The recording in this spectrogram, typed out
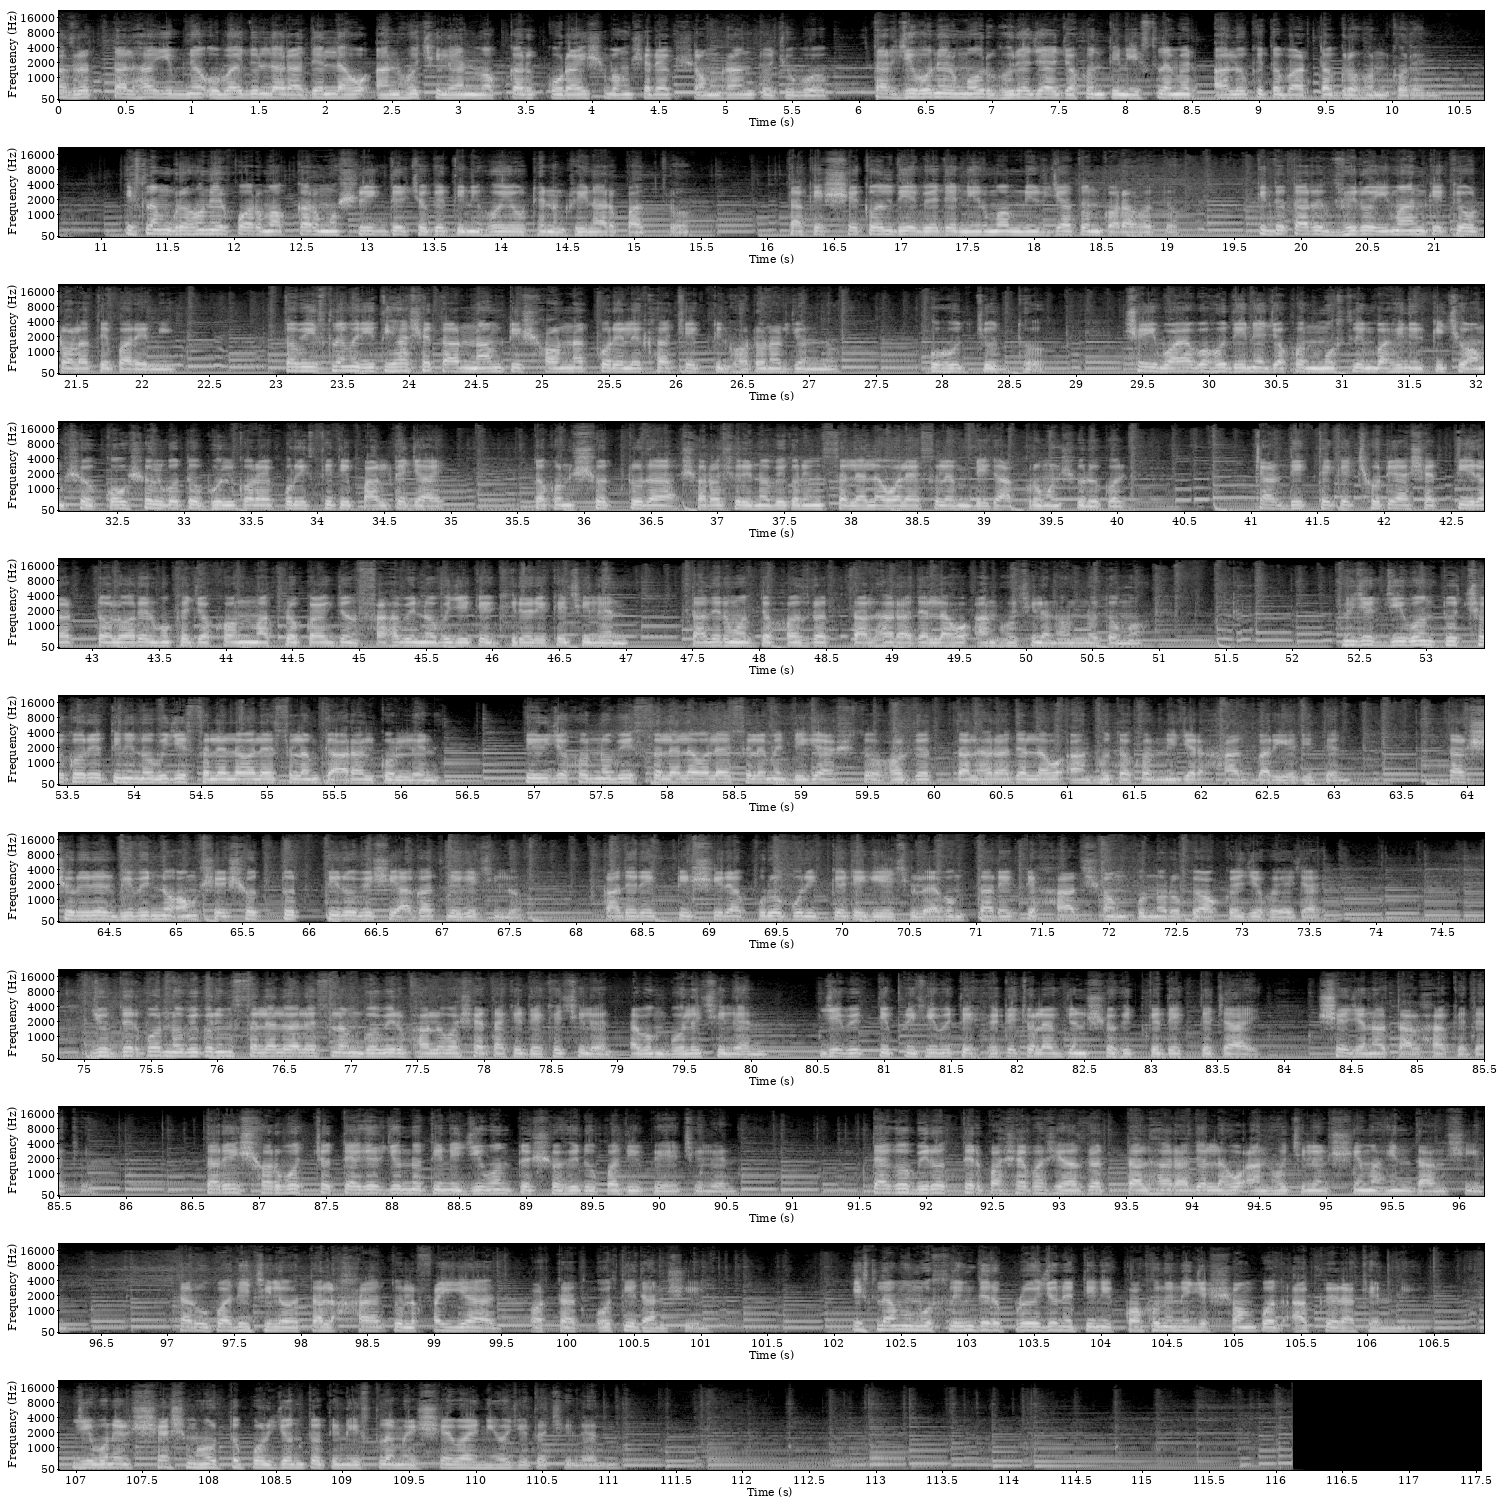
হজরত তালহা ইবনে উবাইদুল্লাহ রাদিয়াল্লাহু আনহু ছিলেন মক্কার কোরাইশ বংশের এক সম্ভ্রান্ত যুবক। তার জীবনের মোড় ঘুরে যায় যখন তিনি ইসলামের আলোকিত বার্তা গ্রহণ করেন। ইসলাম গ্রহণের পর মক্কার মুশরিকদের চোখে তিনি হয়ে ওঠেন ঘৃণার পাত্র। তাকে শেকল দিয়ে বেঁধে নির্মম নির্যাতন করা হতো। কিন্তু তার দৃঢ় ইমানকে কেউ টলাতে পারেনি। তবে ইসলামের ইতিহাসে তার নামটি স্বর্ণাক করে লেখা আছে একটি ঘটনার জন্য। উহুদ যুদ্ধ। সেই ভয়াবহ দিনে যখন মুসলিম বাহিনীর কিছু অংশ কৌশলগত ভুল করায় পরিস্থিতি পাল্টে যায়, তখন শত্রুরা সরাসরি নবী করিম সাল্লাহ আলাইসাল্লাম দিকে আক্রমণ শুরু করে। চারদিক থেকে ছুটে আসা তীর আর তলোয়ারের মুখে যখন মাত্র কয়েকজন সাহাবী নবীজিকে ঘিরে রেখেছিলেন, তাদের মধ্যে হজরত তালহা রাজাল্লাহ আনহু ছিলেন অন্যতম। নিজের জীবন তুচ্ছ করে তিনি নবীজি সাল্লাহ আলাইসাল্লামকে আড়াল করলেন। তীর যখন নবী সাল্লাহ আলাইসাল্লামের দিকে আসতো হজরত তালহা রাজাল্লাহ আনহু তখন নিজের হাত বাড়িয়ে দিতেন। তার শরীরের বিভিন্ন অংশে সত্তরটিরও বেশি আঘাত লেগেছিল। কাদের একটি শিরা পুরোপুরি কেটে গিয়েছিল এবং তার একটি হাত সম্পূর্ণরূপে অকেজ হয়ে যায়। যুদ্ধের পর নবী করিম সাল্লাহ আলাইসলাম গভীর ভালোবাসায় তাকে দেখেছিলেন এবং বলেছিলেন, যে ব্যক্তি পৃথিবীতে হেঁটে চলা একজন শহীদকে দেখতে চায়, সে যেন তালহাকে দেখে। তার এই সর্বোচ্চ ত্যাগের জন্য তিনি জীবন্ত শহীদ উপাধি পেয়েছিলেন। ত্যাগ ও বীরত্বের পাশাপাশি হজরত তালহা রাজাল্লাহ আনহু ছিলেন সীমাহীন দানশীল। তার উপাধি ছিল তালহাতুল ফাইয়াদ, অর্থাৎ অতি দানশীল। ইসলাম মুসলিমদের প্রয়োজনে তিনি কখনো নিজের সম্পদ আঁকড়ে রাখেননি। জীবনের শেষ মুহূর্ত পর্যন্ত তিনি ইসলামের সেবায় নিয়োজিত ছিলেন।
